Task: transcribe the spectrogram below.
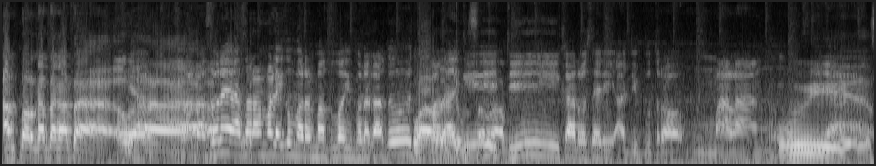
aktor kata-kata. Ya, selamat sore, assalamualaikum warahmatullahi wabarakatuh. Jumpa lagi di karoseri Adi Putro Malang. Wih, Ya,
